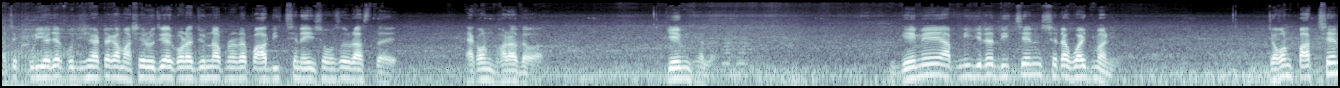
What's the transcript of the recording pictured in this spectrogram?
আচ্ছা কুড়ি হাজার, পঁচিশ হাজার টাকা মাসে রোজগার করার জন্য আপনারা পা দিচ্ছেন এই সমস্ত রাস্তায়। অ্যাকাউন্ট ভাড়া দেওয়া। গেম খেলা। গেমে আপনি যেটা দিচ্ছেন সেটা হোয়াইট মানি যখন পাচ্ছেন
